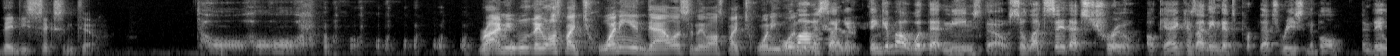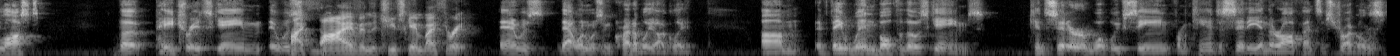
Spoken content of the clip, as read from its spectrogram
they'd be six and two. Oh, Right. I mean, well, they lost by 20 in Dallas and they lost by 21. Hold on a second. Think about what that means, though. So let's say that's true, okay? Because I think that's that's reasonable. And they lost the Patriots game. It was By five and the Chiefs game by three. and it was that one was incredibly ugly. Um, if they win both of those games, consider what we've seen from Kansas City and their offensive struggles.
